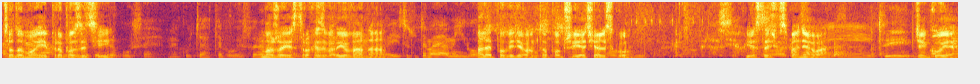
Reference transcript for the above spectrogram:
Co do mojej propozycji, może jest trochę zwariowana, ale powiedziałam to po przyjacielsku. Jesteś wspaniała. Dziękuję.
